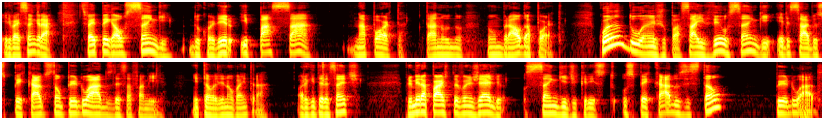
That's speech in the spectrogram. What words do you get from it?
Ele vai sangrar. Você vai pegar o sangue do cordeiro e passar na porta, tá? No, no, no umbral da porta. Quando o anjo passar e ver o sangue, ele sabe os pecados estão perdoados dessa família. Então ele não vai entrar. Olha que interessante. Primeira parte do evangelho, o sangue de Cristo. Os pecados estão perdoados.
